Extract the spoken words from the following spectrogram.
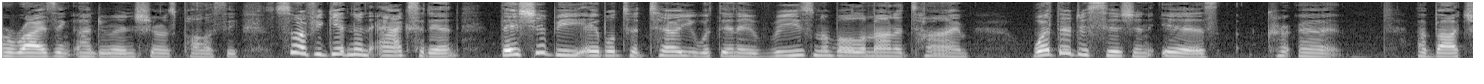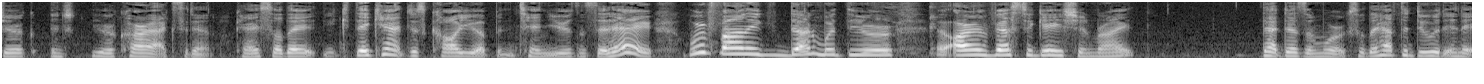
arising under insurance policy. So if you get in an accident, they should be able to tell you within a reasonable amount of time what their decision is. Uh, about your your car accident. Okay, so they they can't just call you up in ten years and say, "Hey, we're finally done with your our investigation," right? That doesn't work. So they have to do it in a,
